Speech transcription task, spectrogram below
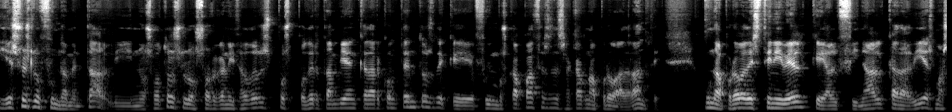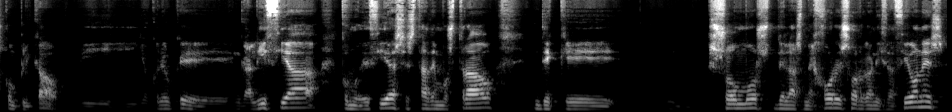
Y eso es lo fundamental. Y nosotros, los organizadores, pues poder también quedar contentos de que fuimos capaces de sacar una prueba adelante. Una prueba de este nivel que al final cada día es más complicado. Y yo creo que en Galicia, como decías, está demostrado de que somos de las mejores organizaciones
